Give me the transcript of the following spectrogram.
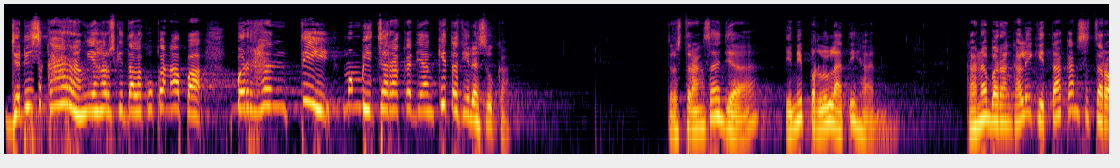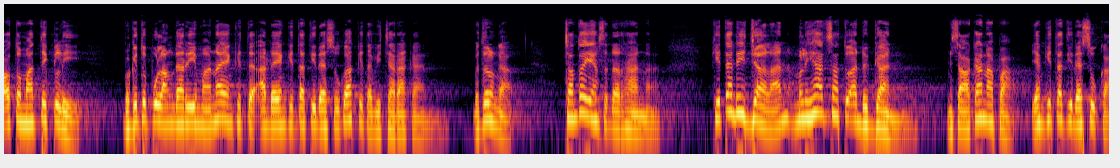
Jadi sekarang yang harus kita lakukan apa? Berhenti membicarakan yang kita tidak suka. Terus terang saja, ini perlu latihan. Karena barangkali kita kan secara automatically, begitu pulang dari mana yang kita ada yang kita tidak suka kita bicarakan. Betul nggak? Contoh yang sederhana. Kita di jalan melihat satu adegan, misalkan apa? Yang kita tidak suka.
